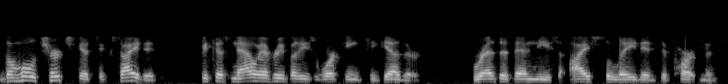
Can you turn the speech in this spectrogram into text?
the whole church gets excited because now everybody's working together rather than these isolated departments,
